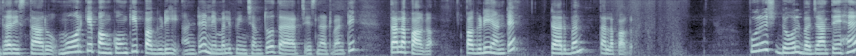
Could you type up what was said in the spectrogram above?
ధరిస్తారు మోర్కే పంకోంకి పగడి అంటే నెమలి పింఛంతో తయారు చేసినటువంటి తలపాగ పగడి అంటే టర్బన్ తలపాగ पुरुष ढोल बजाते हैं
